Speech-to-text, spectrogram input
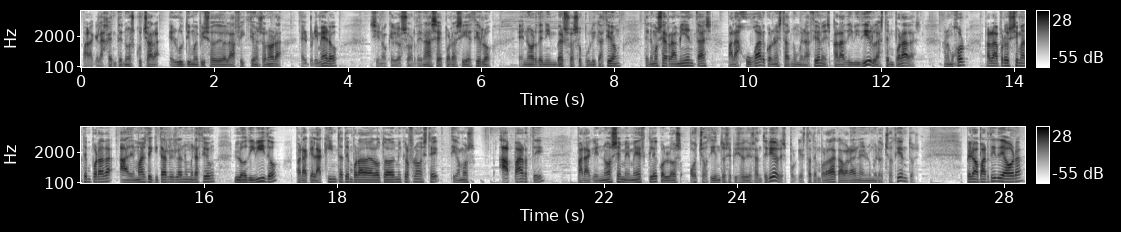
para que la gente no escuchara el último episodio de la ficción sonora, el primero, sino que los ordenase, por así decirlo, en orden inverso a su publicación, tenemos herramientas para jugar con estas numeraciones, para dividir las temporadas. A lo mejor para la próxima temporada, además de quitarles la numeración, lo divido para que la quinta temporada del otro lado del micrófono esté, digamos, aparte, para que no se me mezcle con los 800 episodios anteriores, porque esta temporada acabará en el número 800. Pero a partir de ahora,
